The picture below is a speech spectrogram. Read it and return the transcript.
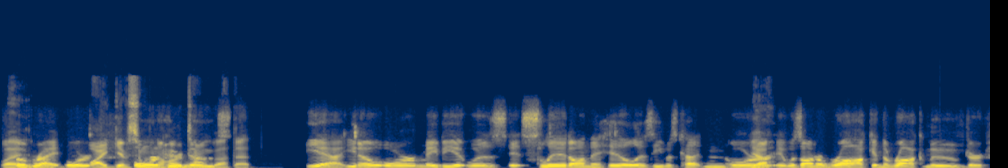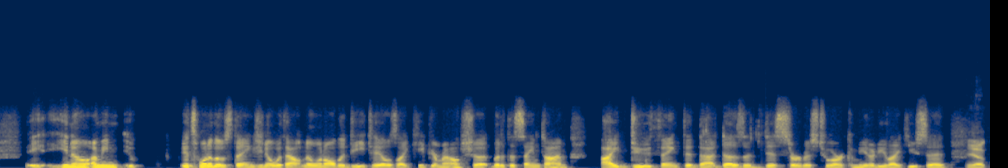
Why Oh, right. Or, why give someone a who hard time about that? yeah, you know, or maybe it was it slid on the hill as he was cutting, or Yeah. it was on a rock and the rock moved, or you know, I mean, it, it's one of those things, you know, without knowing all the details, like keep your mouth shut. But at the same time, I do think that that does a disservice to our community, like you said, Yep.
